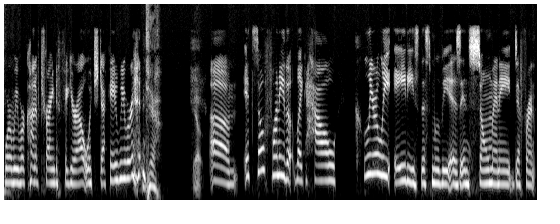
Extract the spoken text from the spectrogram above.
where we were kind of trying to figure out which decade we were in Yeah. Yep. um, it's so funny that like how clearly 80s this movie is in so many different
